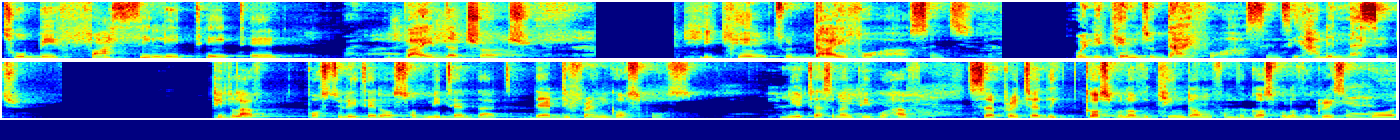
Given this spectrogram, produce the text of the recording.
to be facilitated by the church. He came to die for our sins. When he came to die for our sins, he had a message. People have postulated or submitted that there are different gospels. New Testament people have separated the gospel of the kingdom from the gospel of the grace of God,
